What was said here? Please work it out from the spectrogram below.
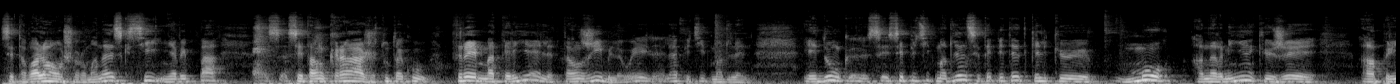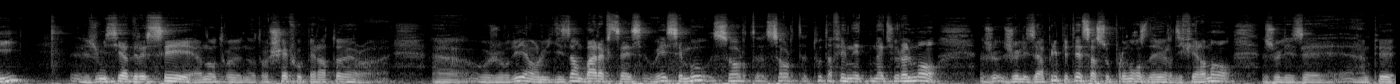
cette avalanche romanesque, s'il n'y avait pas cet ancrage tout à coup très matériel, tangible, oui, la petite Madeleine. Et donc, ces, petites Madeleines, c'était peut-être quelques mots en arménien que j'ai appris. Je me suis adressé à notre chef opérateur euh, aujourd'hui en lui disant Barefses. Vous voyez, ces mots sortent, sortent tout à fait naturellement. Je, les ai appris, peut-être ça se prononce d'ailleurs différemment. Je les ai un peu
